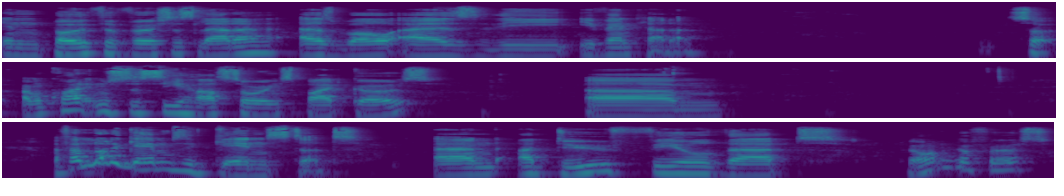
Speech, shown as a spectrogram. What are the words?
in both the versus ladder as well as the event ladder. So I'm quite interested to see how Soaring Spite goes. Um, I've had a lot of games against it, and I do feel that. Do I want to go first?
